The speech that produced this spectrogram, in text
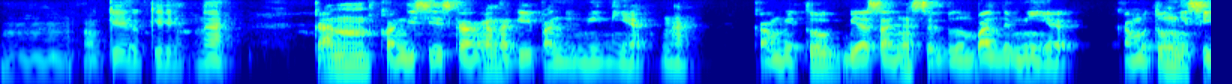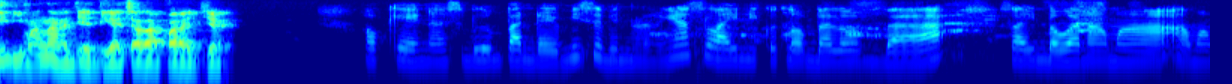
hmm, oke oke. Nah, kan kondisi sekarang kan lagi pandemi ini ya. Nah, kamu itu biasanya sebelum pandemi ya, kamu tuh ngisi di mana aja, di acara apa aja? Oke, nah sebelum pandemi sebenarnya selain ikut lomba-lomba, selain bawa nama alma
